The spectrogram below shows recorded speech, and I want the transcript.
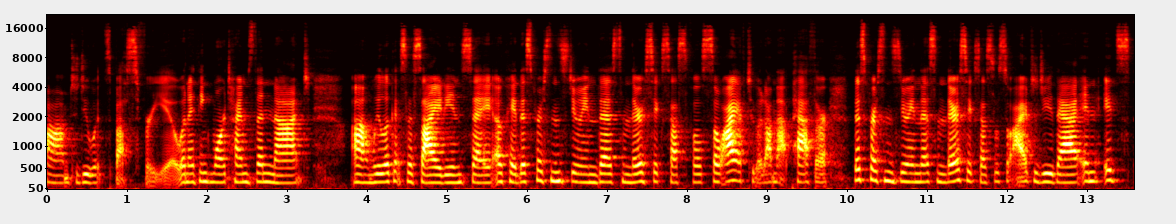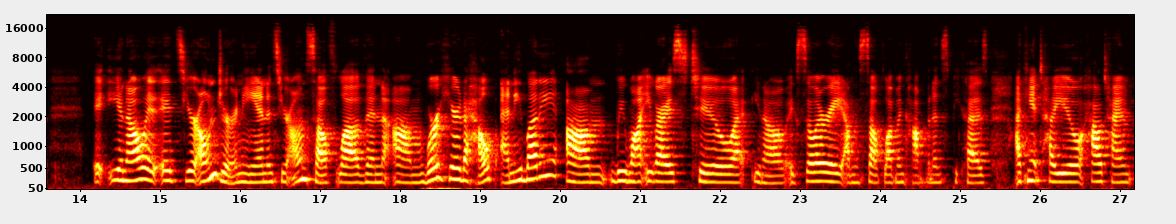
um, to do what's best for you. And I think more times than not, um, we look at society and say, okay, this person's doing this and they're successful, so I have to go down that path, or this person's doing this and they're successful, so I have to do that. And it's it, you know it, it's your own journey and it's your own self-love and um, we're here to help anybody. Um, we want you guys to you know accelerate on the self-love and confidence because i can't tell you how time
